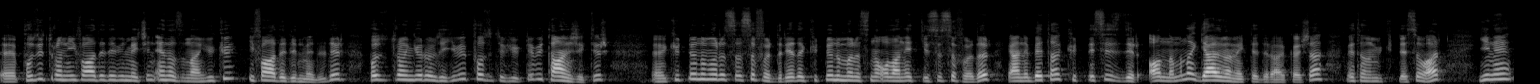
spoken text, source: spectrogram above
E, pozitronu ifade edebilmek için en azından yükü ifade edilmelidir. Pozitron görüldüğü gibi pozitif yüklü bir taneciktir. E, kütle numarası sıfırdır ya da kütle numarasına olan etkisi sıfırdır. Yani beta kütlesizdir anlamına gelmemektedir arkadaşlar. Beta'nın bir kütlesi var. Yine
